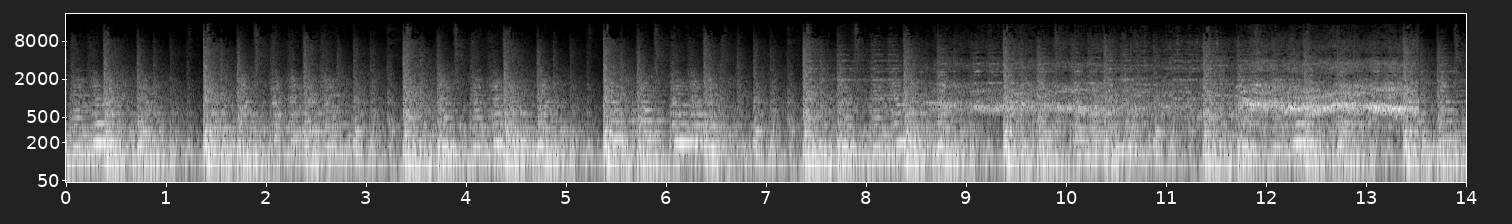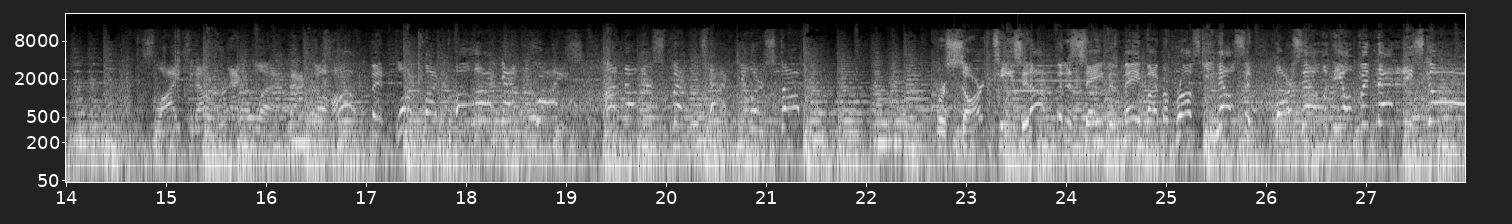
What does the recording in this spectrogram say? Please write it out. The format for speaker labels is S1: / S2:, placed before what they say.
S1: Slides it out for Ekblad. Back to Hoffman. Blocked by Polak and Price. Another spectacular stop. Tees it up and a save is made by Bobrovsky. Nelson. Barzal with the open net and he scores!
